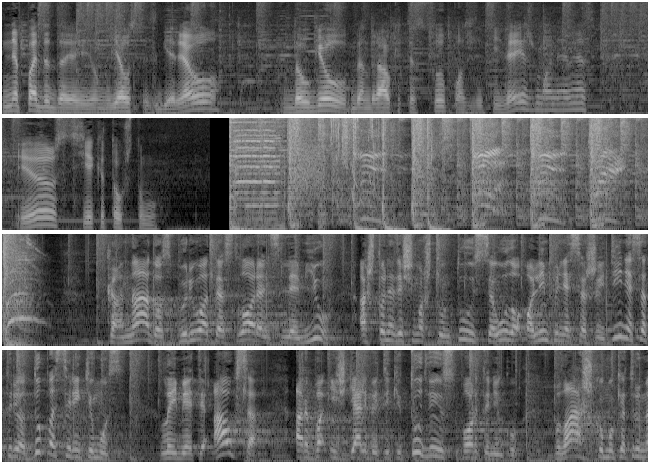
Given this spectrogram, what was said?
nepadeda jums jaustis geriau, daugiau bendraukite su pozityviais žmonėmis ir siekit aukštumų. Kanados buriuotojas Lawrence Lemieux 88 Seulo olimpinėse žaidynėse turėjo du pasirinkimus - laimėti auksą arba išgelbėti kitų dviejų sportininkų blaškomų 4 m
